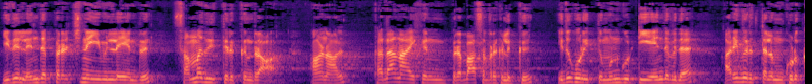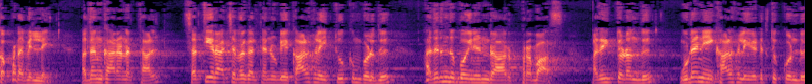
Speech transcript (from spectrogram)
இதில் எந்த பிரச்சனையும் இல்லை என்று சம்மதித்திருக்கின்றார். ஆனால் கதாநாயகன் பிரபாஸ் அவர்களுக்கு இது குறித்து முன்கூட்டியே எந்தவித அறிவுறுத்தலும் கொடுக்கப்படவில்லை. அதன் காரணத்தால் சத்யராஜ் அவர்கள் தன்னுடைய கால்களை தூக்கும் பொழுது அதிர்ந்து போய் நின்றார் பிரபாஸ். அதைத் தொடர்ந்து உடனே கால்களை எடுத்துக்கொண்டு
